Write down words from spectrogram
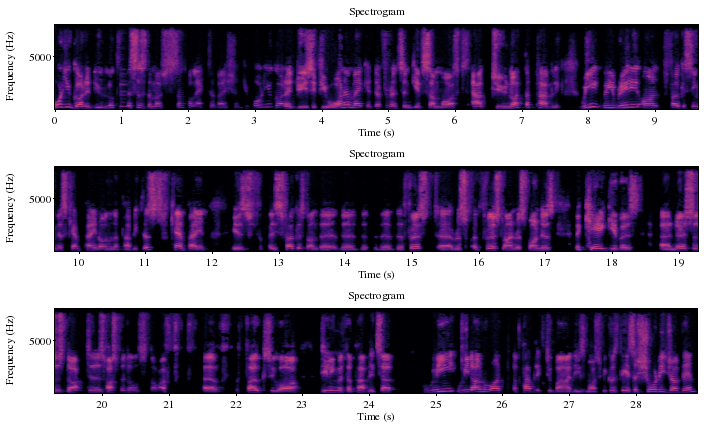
all you got to do, look, this is the most simple activation. All you got to do is if you want to make a difference and give some masks out to not the public, we, we really aren't focusing this campaign on the public. This campaign is, is focused on the, the, the, the, the first, uh, res- first line responders, the caregivers, uh, nurses, doctors, hospital staff, uh, folks who are dealing with the public. So we we don't want the public to buy these masks because there's a shortage of them,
